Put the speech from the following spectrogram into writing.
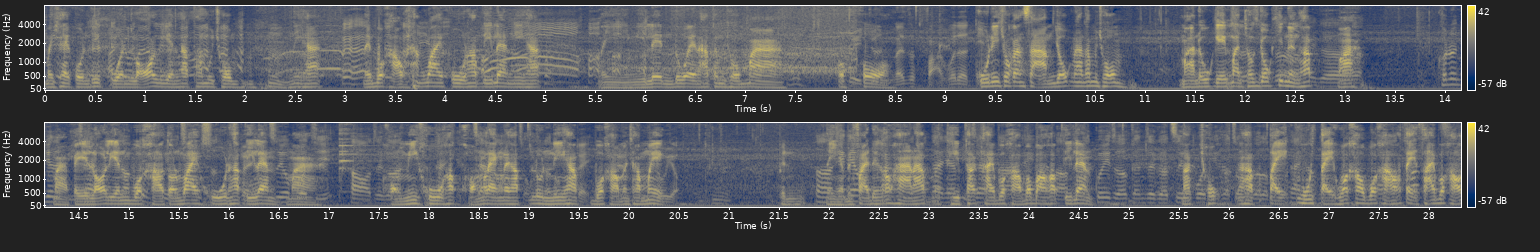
ไม่ใช่คนที่ควรล้อเลียนครับท่านผู้ชมนี่ฮะในบัวขาวทั้งไหว้ครูนะครับดีแลนด์นี่ฮะนี่มีเล่นด้วยนะครับท่านผู้ชมมาโอ้โหคู่นี้ชกกัน 3 ยกนะท่านผู้ชม มาดูเกมมันชกยกที่หนึ่งครับมามาไปล้อเลียนบัวขาวตอนไหว้ครูนะครับดีแลนด์มา ของมีครูครับของแรงนะครับ รุ่นนี้ครับ บัวขาวมันชำเมฆ เป็นนี่ไงเป็นฝ่ายเดินเข้าหานะครับทีบทักทายบัวขาวเบาๆครับดีแลนด์นักชกนะครับเตะอุ้ยเตะหัวเข่าบัวขาวเตะซ้ายบัวขาว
